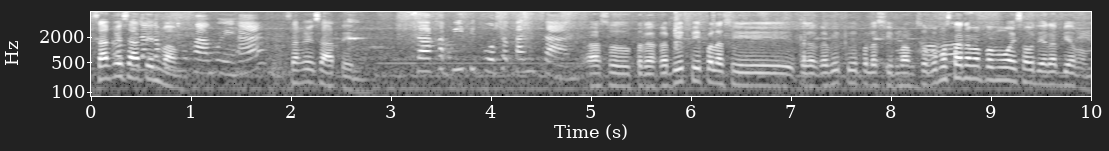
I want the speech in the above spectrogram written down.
Saan kayo sa atin, ma'am? Mukha mo eh, ha? Saan kayo sa atin? Sa Cavite po, sa Tansan. Ah, so taga Cavite pala si taga Cavite pala si ma'am. So kumusta naman pamuhay sa Saudi Arabia, ma'am?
